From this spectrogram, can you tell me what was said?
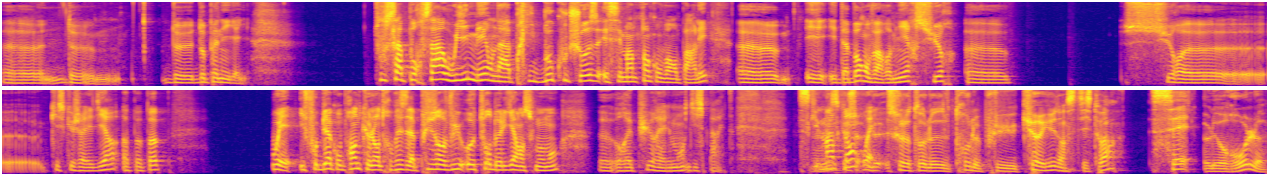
d'OpenAI. De, tout ça pour ça, oui, mais on a appris beaucoup de choses et c'est maintenant qu'on va en parler. et, et d'abord, on va revenir sur sur. Euh, qu'est-ce que j'allais dire? Hop, hop, hop. Oui, il faut bien comprendre que l'entreprise la plus en vue autour de l'IA en ce moment euh, aurait pu réellement disparaître. Ce, qui, Maintenant, ce, que je, le, ce que je trouve le, plus curieux dans cette histoire, c'est le rôle,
